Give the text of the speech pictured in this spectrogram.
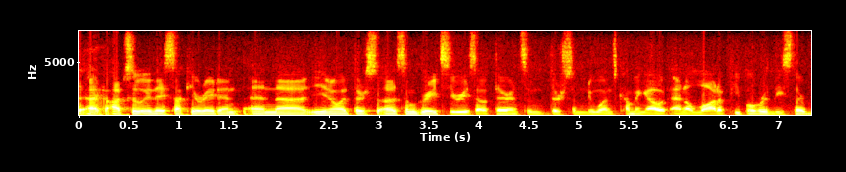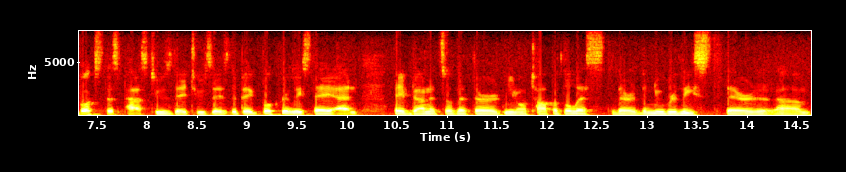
Absolutely, they suck you right in, and uh, you know there's uh, some great series out there, and some there's some new ones coming out, and a lot of people released their books this past Tuesday. Tuesday is the big book release day, and they've done it so that they're you know top of the list. They're the new released. They're um,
